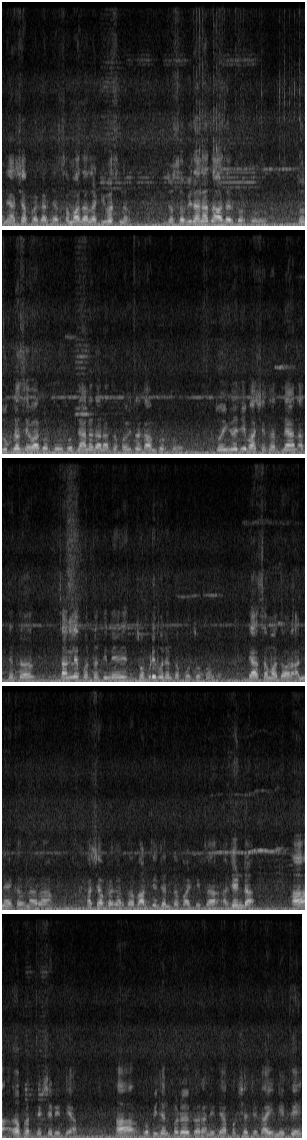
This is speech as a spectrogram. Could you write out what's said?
आणि अशा प्रकारच्या समाजाला दिवसनं जो संविधानाचा आदर करतो जो रुग्णसेवा करतो जो ज्ञानदानाचं पवित्र काम करतो जो इंग्रजी भाषेचं ज्ञान अत्यंत चांगल्या पद्धतीने झोपडीपर्यंत पोचवतो त्या समाजावर अन्याय करणारा अशा प्रकारचा भारतीय जनता पार्टीचा अजेंडा हा अप्रत्यक्षरित्या हा गोपीचंद पडळकर आणि त्या पक्षाचे काही नेते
